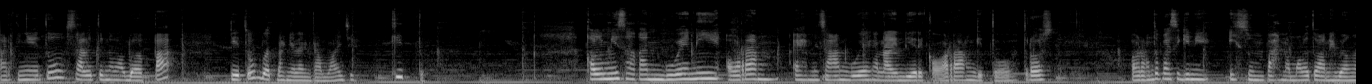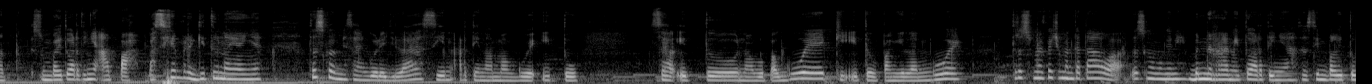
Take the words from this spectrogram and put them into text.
Artinya itu sal itu nama bapak gitu buat panggilan kamu aja. Gitu. Kalau misalkan gue nih orang eh misalkan gue kenalin diri ke orang gitu terus orang tuh pasti gini ih sumpah nama lo tuh aneh banget. Sumpah itu artinya apa? Pasti kan pernah gitu nanyanya. Terus kalau misalnya gue udah jelasin arti nama gue itu sel itu nama bapak gue ki itu panggilan gue terus mereka cuma ketawa. Terus ngomong gini beneran itu artinya? Sesimpel itu.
